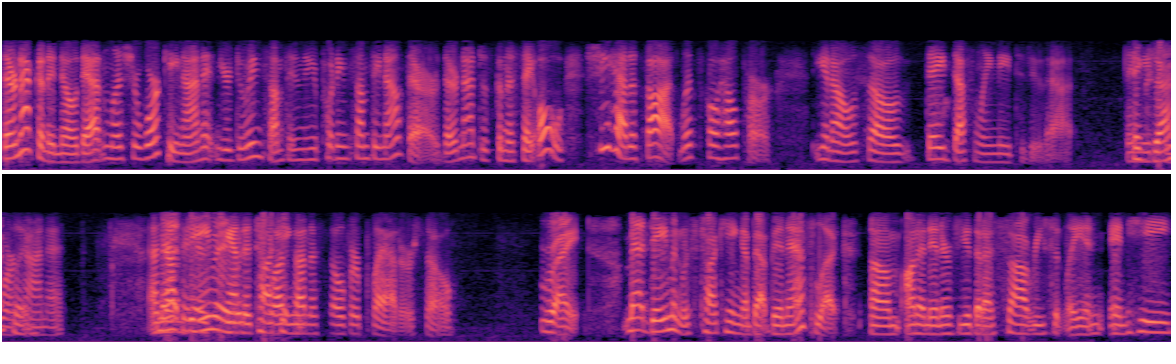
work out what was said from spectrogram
they're not going to know that unless you're working on it and you're doing something and you're putting something out there. They're not just going to say, "Oh, she had a thought. Let's go help her." You know, so they definitely need to do that. They need to Exactly. work on it. And Matt nothing Damon is was to talking- us on a silver platter, so. Right. Matt Damon was talking about Ben Affleck um on an interview that I saw recently and and he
